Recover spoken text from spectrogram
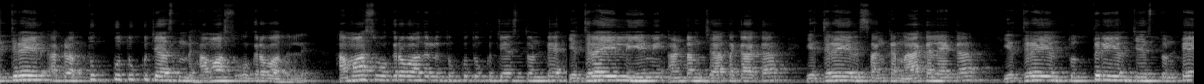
ఇజ్రాయేల్ అక్కడ తుక్కు తుక్కు చేస్తుంది హమాస్ ఉగ్రవాదులే హమాస్ ఉగ్రవాదులు తుక్కు తుక్కు చేస్తుంటే ఇజ్రాయిల్ ఏమి అండం చేతకాక ఇజ్రాయిల్ సంఖ నాకలేక ఇజ్రాయిల్ తుత్తిరియలు చేస్తుంటే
